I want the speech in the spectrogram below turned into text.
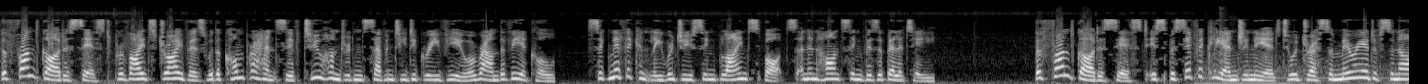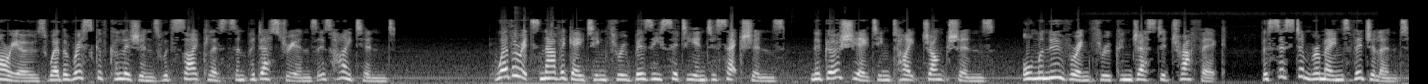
the front guard assist provides drivers with a comprehensive 270-degree view around the vehicle, significantly reducing blind spots and enhancing visibility. The front guard assist is specifically engineered to address a myriad of scenarios where the risk of collisions with cyclists and pedestrians is heightened. Whether it's navigating through busy city intersections, negotiating tight junctions, or maneuvering through congested traffic, the system remains vigilant,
